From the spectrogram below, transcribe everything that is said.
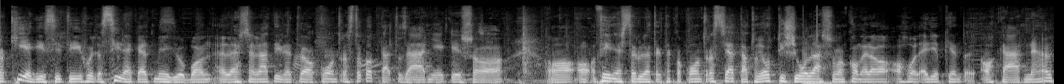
csak kiegészíti, hogy a színeket még jobban lehessen látni, illetve a kontrasztokat, tehát az árnyék és a, a, a fényes területeknek a kontrasztját, tehát hogy ott is jól lásson a kamera, ahol egyébként akár nem.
